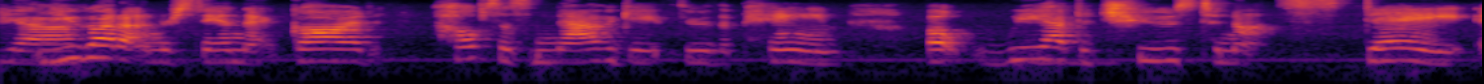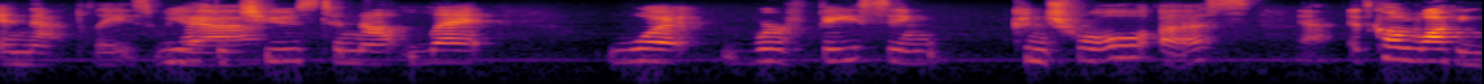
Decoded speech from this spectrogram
yeah. you gotta understand that God helps us navigate through the pain, but we have to choose to not stay in that place. We Yeah. have to choose to not let what we're facing control us. Yeah. It's called walking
